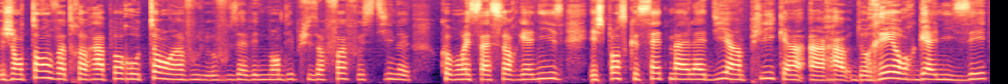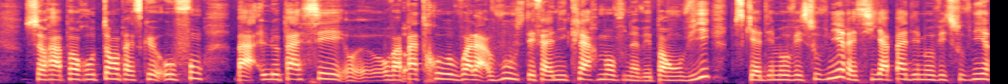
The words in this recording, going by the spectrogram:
j'entends votre rapport au temps. hein. Vous, vous avez demandé plusieurs fois, Faustine, comment ça s'organise. Et je pense que cette maladie implique un, un ra- de réorganiser ce rapport au temps parce que au fond, bah, le passé, euh, on va pas trop. Voilà, vous, Stéphanie, clairement, vous n'avez pas envie parce qu'il y a des mauvais souvenirs. Et s'il n'y a pas des mauvais souvenirs,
